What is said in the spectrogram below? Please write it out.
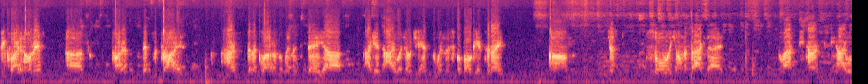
Be quite honest, uh, caught a bit surprised. I'm gonna go out on the limb and say uh, I give Iowa no chance to win this football game tonight. Um, solely on the fact that the last few times you've seen Iowa,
